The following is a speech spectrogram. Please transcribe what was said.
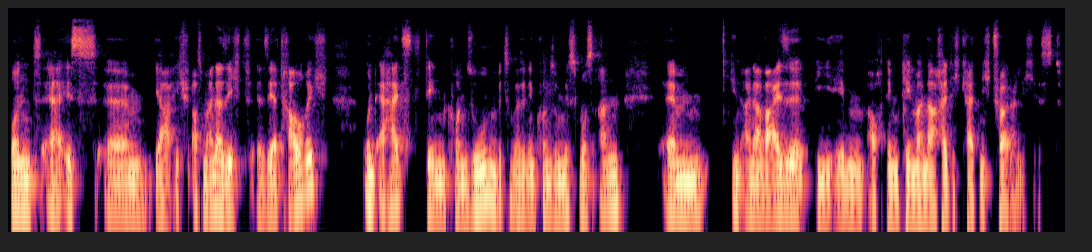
und er ist, ähm, ja, ich, aus meiner Sicht sehr traurig und er heizt den Konsum bzw. den Konsumismus an ähm, in einer Weise, die eben auch dem Thema Nachhaltigkeit nicht förderlich ist.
